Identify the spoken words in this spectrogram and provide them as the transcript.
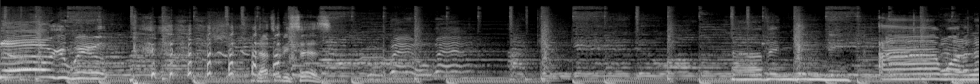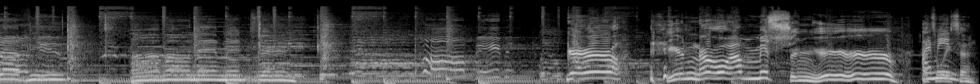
know you will. That's what he says. Loving you, I wanna love you. I'm on everything. Girl, you know I'm missing you. That's I what mean, he said.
